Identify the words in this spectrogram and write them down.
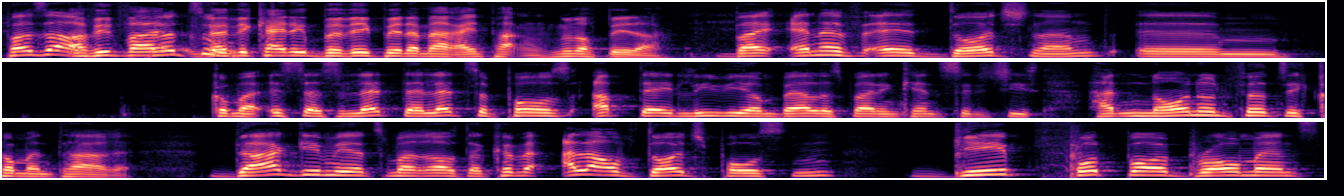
Pass auf, Auf jeden Fall werden wir keine Bewegbilder mehr reinpacken, nur noch Bilder. Bei NFL Deutschland, ähm, guck mal, ist das let, der letzte Post, Update Le'Veon Bell ist bei den Kansas City Chiefs, hat 49 Kommentare. Da gehen wir jetzt mal raus, da können wir alle auf Deutsch posten. Gebt Football Bromance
